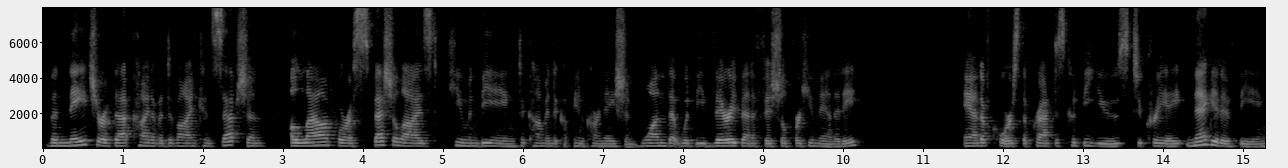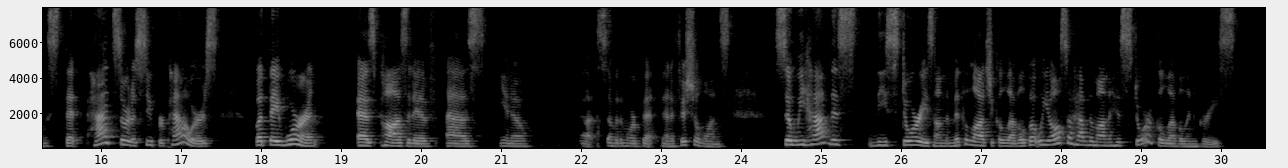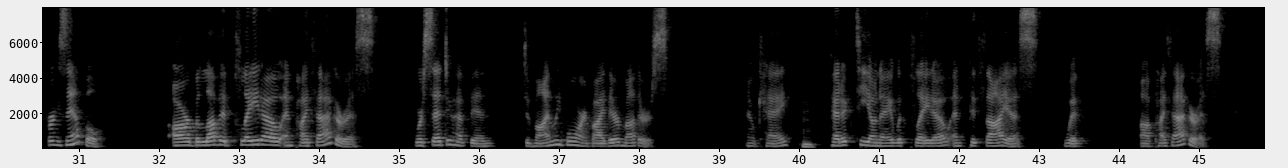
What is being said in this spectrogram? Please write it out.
the nature of that kind of a divine conception allowed for a specialized human being to come into incarnation, one that would be very beneficial for humanity. And of course, the practice could be used to create negative beings that had sort of superpowers, but they weren't as positive as, you know, uh, some of the more be- beneficial ones. So we have this these stories on the mythological level, but we also have them on the historical level in Greece. For example, our beloved Plato and Pythagoras were said to have been divinely born by their mothers. Okay. Hmm. Perictione with Plato and Pythais with uh, Pythagoras.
